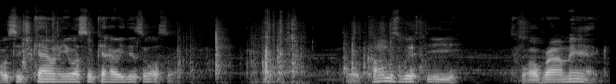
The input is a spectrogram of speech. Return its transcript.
Osage County also carry this also. So it comes with the 12 round mag,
